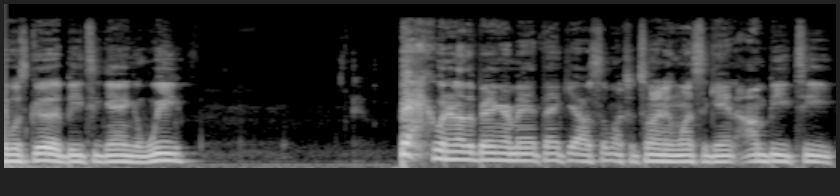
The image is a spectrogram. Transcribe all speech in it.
what's good, BT Gang? And we back with another banger, man. Thank y'all so much for tuning in once again. I'm BT,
